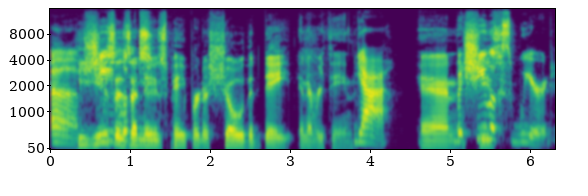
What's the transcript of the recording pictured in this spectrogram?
Um, he she uses looked- a newspaper to show the date and everything. Yeah, And but she looks weird.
